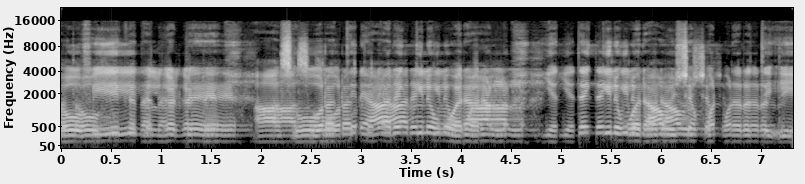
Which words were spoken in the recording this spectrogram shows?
തൗഫീഖ് നൽകട്ടെ. ആ സൂറത്തിനെ ആരെങ്കിലും ഒരാൾ എന്തെങ്കിലും ഒരാവശ്യം മുൻനിർത്തി ഈ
